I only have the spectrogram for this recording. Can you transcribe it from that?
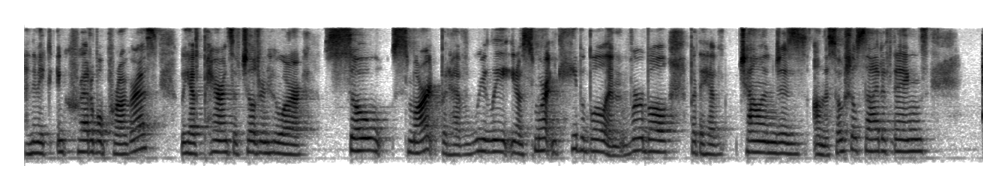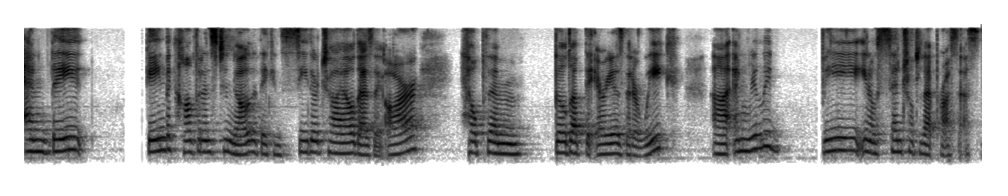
and they make incredible progress. We have parents of children who are so smart but have really you know smart and capable and verbal but they have challenges on the social side of things and they gain the confidence to know that they can see their child as they are, help them build up the areas that are weak, uh, and really be, you know, central to that process.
